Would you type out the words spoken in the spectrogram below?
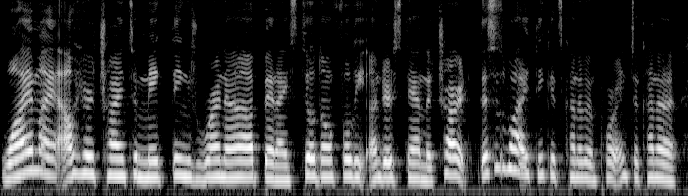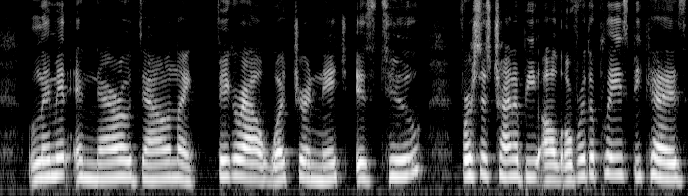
why am I out here trying to make things run up and I still don't fully understand the chart? This is why I think it's kind of important to kind of limit and narrow down, like figure out what your niche is to versus trying to be all over the place because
